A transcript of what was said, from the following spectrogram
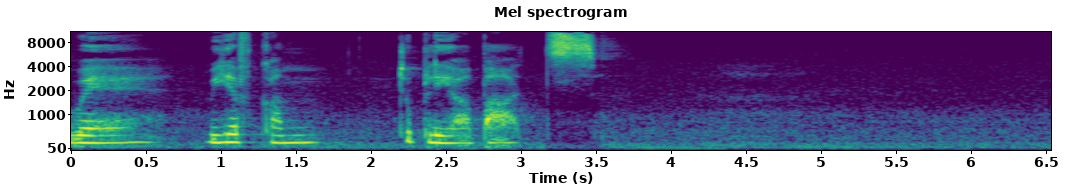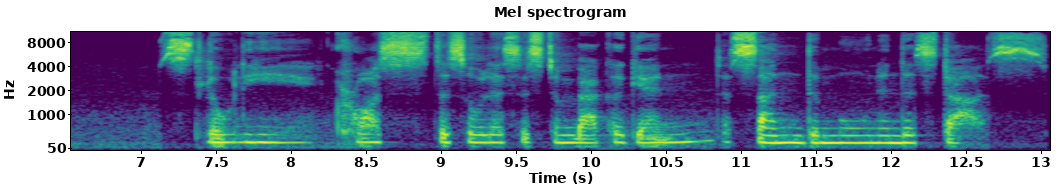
where we have come to play our parts. Slowly cross the solar system back again, the sun, the moon, and the stars,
